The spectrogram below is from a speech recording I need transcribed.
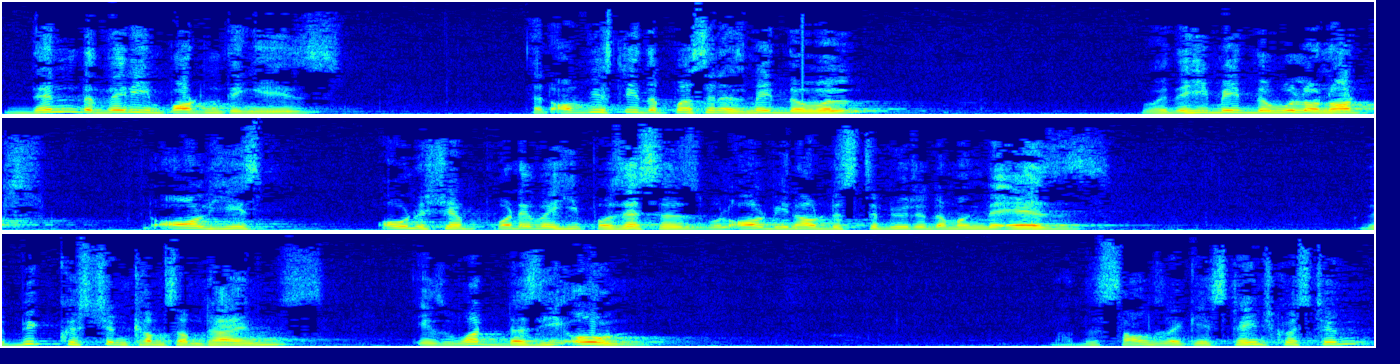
Then the very important thing is that obviously the person has made the will, whether he made the will or not, all his ownership, whatever he possesses, will all be now distributed among the heirs. The big question comes sometimes is what does he own? Now this sounds like a strange question.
